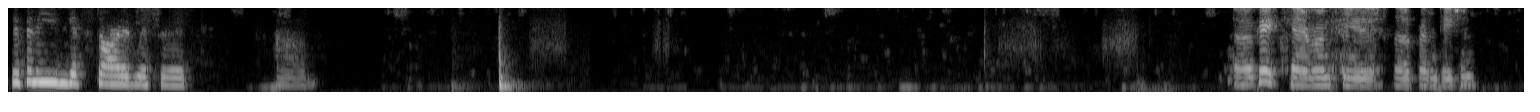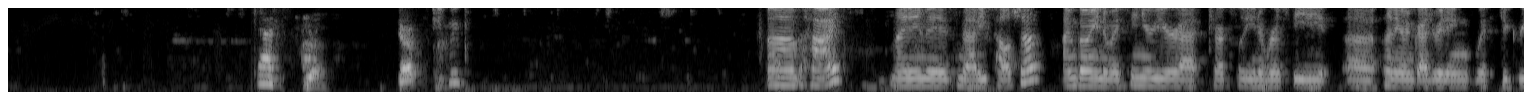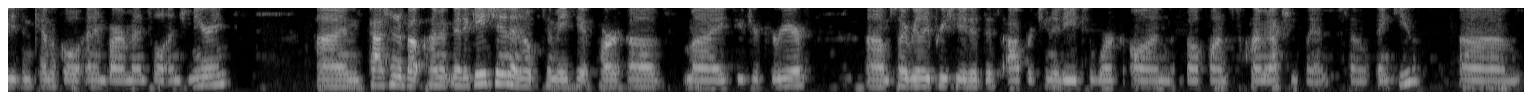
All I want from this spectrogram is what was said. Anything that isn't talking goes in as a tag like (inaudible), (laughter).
Tiffany, you can get started with the, um, Okay, can everyone see the presentation? Yes, Yes. Yep. Um, hi, my name is Maddie Pelsha. I'm going into my senior year at Drexel University, uh, planning on graduating with degrees in chemical and environmental engineering. I'm passionate about climate mitigation and hope to make it part of my future career. Um, so I really appreciated this opportunity to work on Bellefonte's climate action plan. So thank you. Um,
